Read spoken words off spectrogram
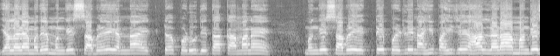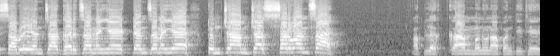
या लढ्यामध्ये मंगेश साबळे यांना एकटं पडू देता कामा नये. मंगेश साबळे एकटे पडले नाही पाहिजे. हा लढा मंगेश साबळे यांचा घरचा नाही आहे एकट्यांचा नाही आहे तुमच्या आमच्या सर्वांचा आहे. आपलं काम म्हणून आपण तिथे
